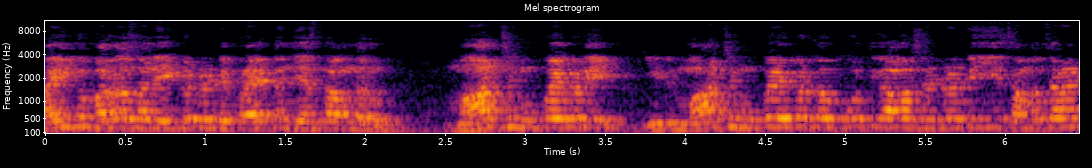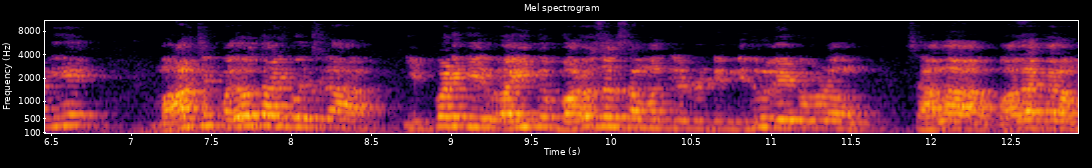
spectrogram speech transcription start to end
రైతు భరోసాని ఎగ్గొట్టే ప్రయత్నం చేస్తూ ఉన్నారు. మార్చి ముప్పై ఒకటి ఇది మార్చి ముప్పై ఒకటితో పూర్తి కావాల్సినటువంటి ఈ సంవత్సరానికి మార్చి పదవ తారీఖు వచ్చిన ఇప్పటికీ రైతు భరోసాకు సంబంధించినటువంటి నిధులు లేకపోవడం చాలా బాధాకరం.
